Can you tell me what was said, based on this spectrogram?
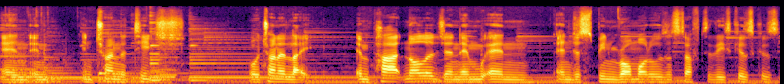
and in, in trying to teach or trying to like impart knowledge and, and, and, and just being role models and stuff to these kids because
